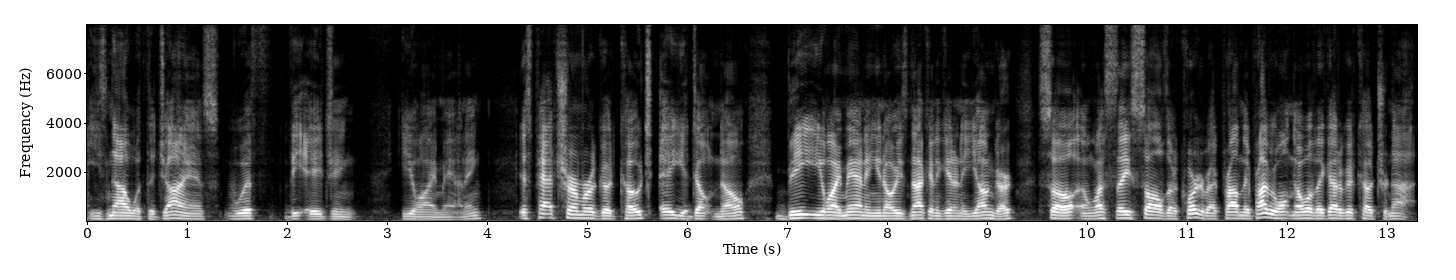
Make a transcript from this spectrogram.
He's now with the Giants with the aging Eli Manning. Is Pat Shurmur a good coach? A, you don't know. B, Eli Manning, you know, he's not going to get any younger. So unless they solve their quarterback problem, they probably won't know whether they got a good coach or not.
